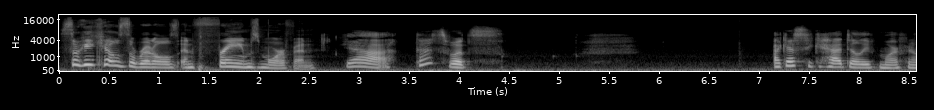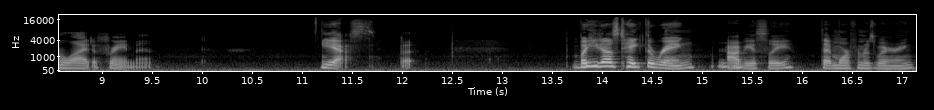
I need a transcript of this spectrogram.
So he kills the riddles and frames Morfin. yeah, that's what's. I guess he had to leave Morfin alive to frame it. Yes. But- But he does take the ring, Mhm. obviously, that Morfin was wearing.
